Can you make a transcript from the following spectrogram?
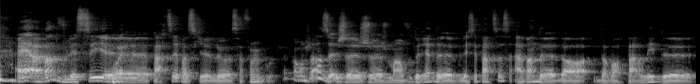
hey, avant de vous laisser euh, partir, parce que là, ça fait un bout de je, je, je m'en voudrais de vous laisser partir avant d'avoir parlé de,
